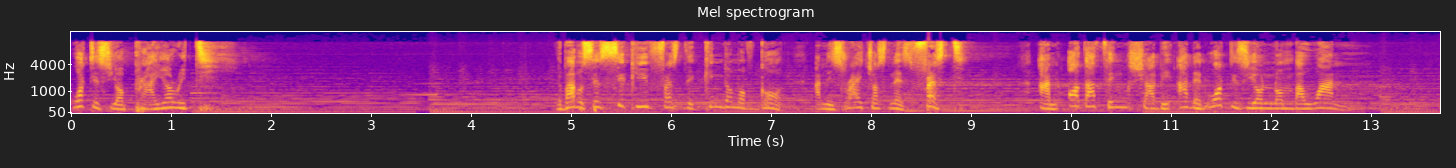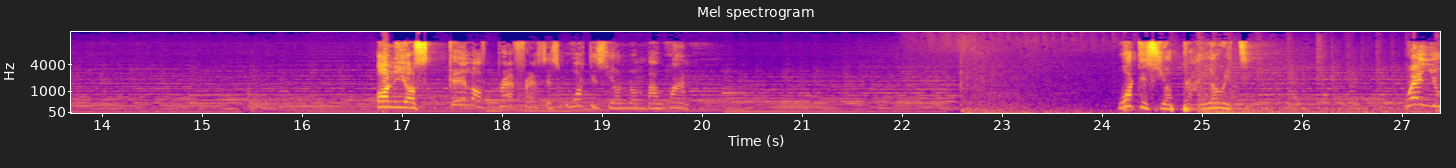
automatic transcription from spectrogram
What is your priority? The Bible says, Seek ye first the kingdom of God and his righteousness first, and other things shall be added. What is your number one? On your scale of preferences, what is your number one? What is your priority? When you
